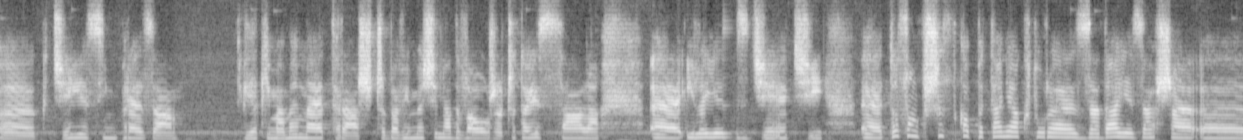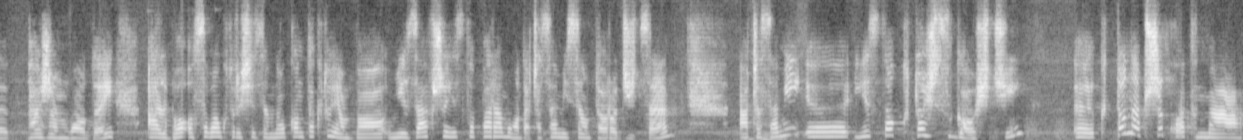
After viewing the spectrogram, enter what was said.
e, gdzie jest impreza, jaki mamy metraż, czy bawimy się na dworze, czy to jest sala, e, ile jest dzieci. E, to są wszystko pytania, które zadaję zawsze e, parze młodej albo osobom, które się ze mną kontaktują, bo nie zawsze jest to para młoda. Czasami są to rodzice, a Mhm. czasami jest to ktoś z gości, kto na przykład ma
